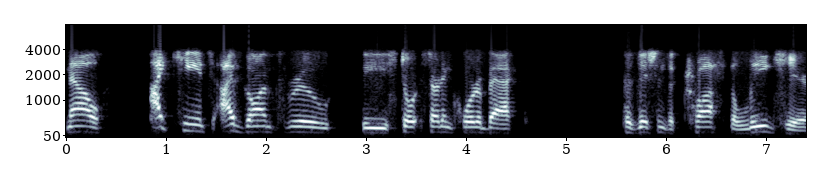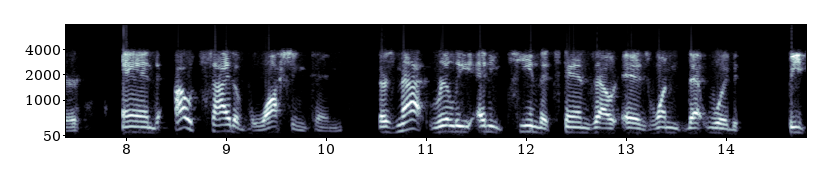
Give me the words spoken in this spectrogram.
Now, I can't. I've gone through the starting quarterback positions across the league here, and outside of Washington, there's not really any team that stands out as one that would be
